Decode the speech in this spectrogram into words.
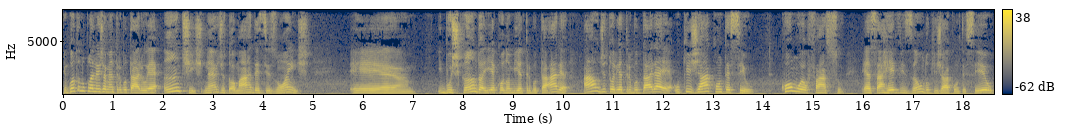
Enquanto no planejamento tributário é antes né, de tomar decisões é, e buscando aí economia tributária, a auditoria tributária é o que já aconteceu, como eu faço essa revisão do que já aconteceu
